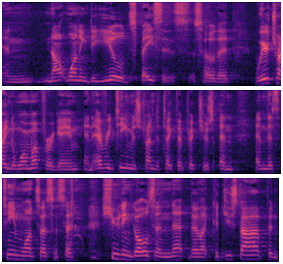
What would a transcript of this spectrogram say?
and not wanting to yield spaces so that we're trying to warm up for a game and every team is trying to take their pictures and and this team wants us instead of shooting goals in net they're like could you stop and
